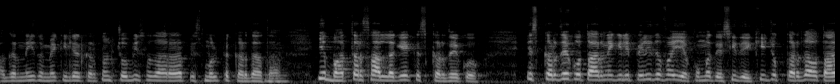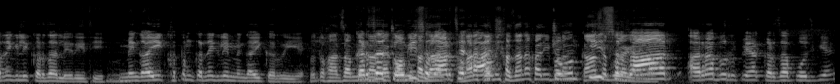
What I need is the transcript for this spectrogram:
اگر نہیں تو میں کلیئر کرتا ہوں چوبیس ہزار ارب اس ملک پہ قرضہ تھا۔ یہ بہتر سال لگے کہ اس قرضے کو۔ اس قرضے کو اتارنے کے لیے پہلی دفعہ یہ حکومت ایسی دیکھی جو قرضہ اتارنے کے لیے قرضہ لے رہی تھی۔ مہنگائی ختم کرنے کے لیے مہنگائی کر رہی ہے۔ قرضہ چوبیس ہزار سے چونتیس ہزار ارب روپیہ قرضہ پہنچ گیا ہے۔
